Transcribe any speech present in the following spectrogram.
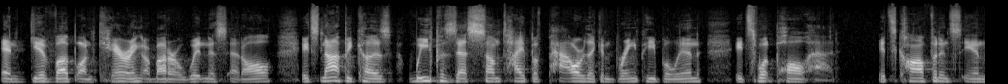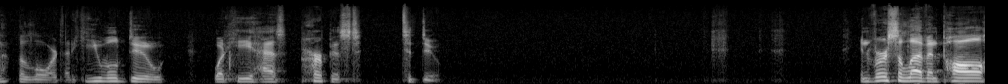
and give up on caring about our witness at all. It's not because we possess some type of power that can bring people in, it's what Paul had. It's confidence in the Lord that he will do what he has purposed to do. In verse 11, Paul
